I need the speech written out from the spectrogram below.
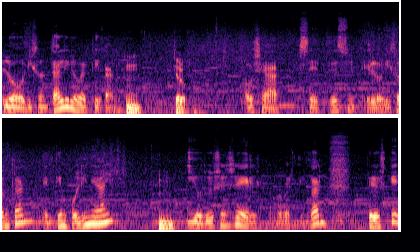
lo horizontal y lo vertical. Mm, Claro. O sea, se- es el horizontal, el tiempo lineal Mm, y Horus es el, lo vertical. Pero es que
